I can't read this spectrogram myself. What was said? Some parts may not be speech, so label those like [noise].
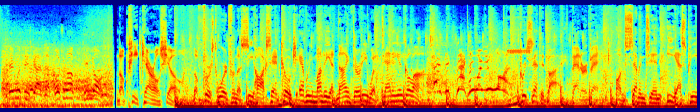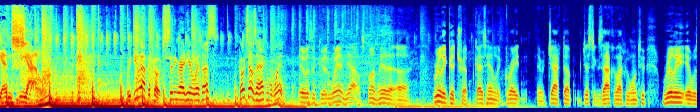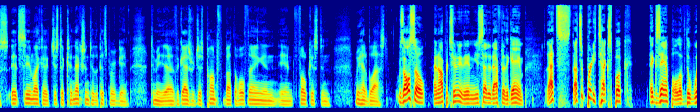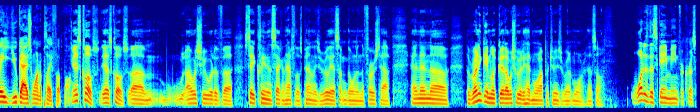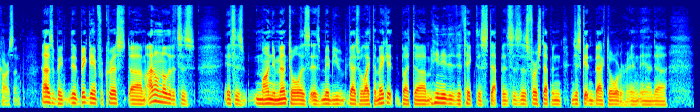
Stay with these guys now. Coach them up. Keep them going. The Pete Carroll Show. The first word from the Seahawks head coach every Monday at 9.30 with Danny and Gallant. That's exactly what you want. Presented by Banner Bank on 710 ESPN Seattle. We do have the coach sitting right here with us. Coach, that was a heck of a win. It was a good win. Yeah, it was fun. We had a uh, really good trip. Guys handled it great. They were jacked up just exactly like we wanted to. Really, it was. It seemed like a just a connection to the Pittsburgh game to me. Uh, the guys were just pumped about the whole thing and and focused, and we had a blast. It was also an opportunity, and you said it after the game. That's that's a pretty textbook example of the way you guys want to play football. Yeah, it's close. Yeah, it's close. Um, w- I wish we would have uh, stayed clean in the second half of those penalties. We really had something going in the first half, and then uh, the running game looked good. I wish we would have had more opportunities to run it more. That's all. What does this game mean for Chris Carson? That was a big, big game for Chris. Um, I don't know that it's as it's as monumental as, as maybe you guys would like to make it, but um, he needed to take this step. This is his first step in, in just getting back to order, and and uh,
